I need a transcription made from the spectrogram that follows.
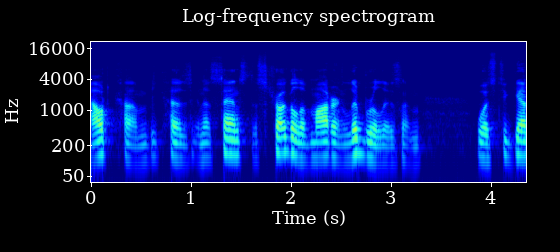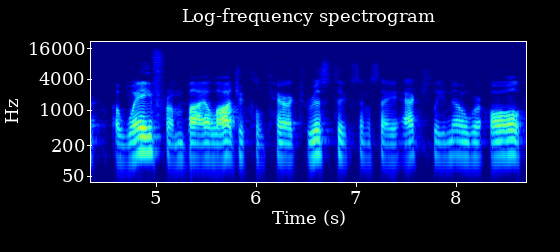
outcome because, in a sense, the struggle of modern liberalism was to get away from biological characteristics and say, actually, no, we're all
